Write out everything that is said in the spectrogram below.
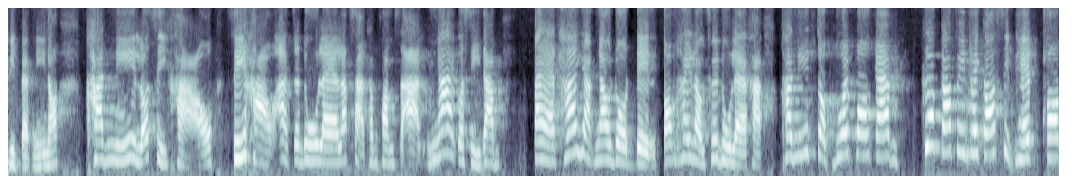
บริดแบบนี้เนาะคันนี้รถสีขาว สีขาวอาจจะดูแลรักษาทำความสะอาดง่ายกว่าสีดำแต่ถ้าอยากเงาโดดเด่นต้องให้เราช่วยดูแลค่ะ คันนี้จบด้วยโปรแกรม เคลือบกราฟีนไฮกอส 10 h พร้อม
